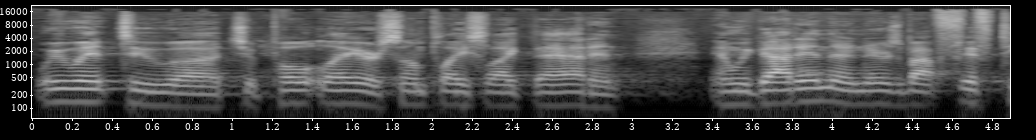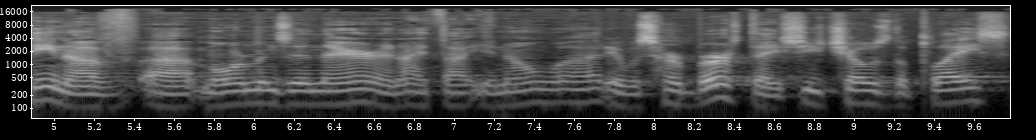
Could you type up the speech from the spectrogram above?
we went to uh, Chipotle or someplace like that and and we got in there, and there's about 15 of uh, Mormons in there. And I thought, you know what? It was her birthday. She chose the place.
